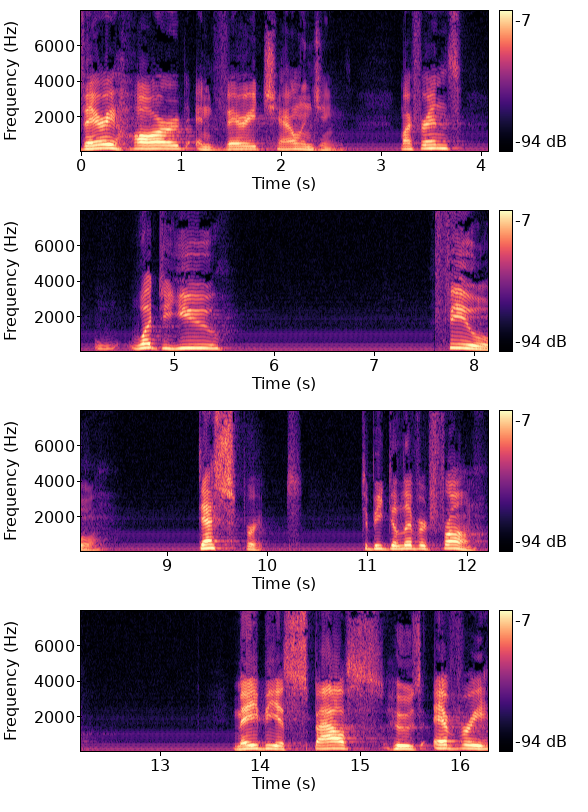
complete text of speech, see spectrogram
very hard and very challenging. My friends, what do you feel desperate to be delivered from? Maybe a spouse whose every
